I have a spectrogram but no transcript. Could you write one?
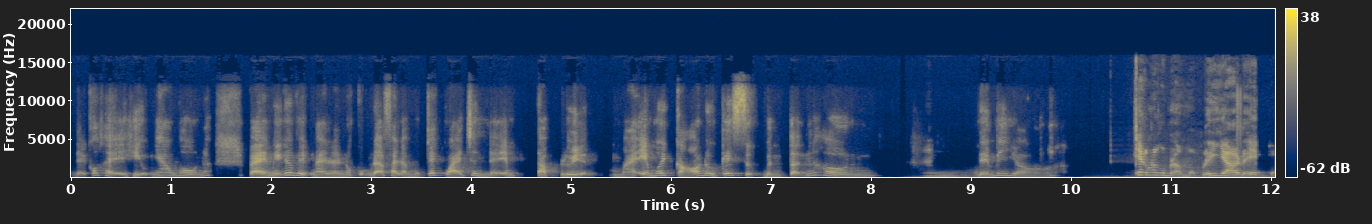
để có thể hiểu nhau hơn đó. và em nghĩ cái việc này là nó cũng đã phải là một cái quá trình để em tập luyện mà em mới có được cái sự bình tĩnh hơn đến bây giờ chắc nó cũng là một lý do để em trở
